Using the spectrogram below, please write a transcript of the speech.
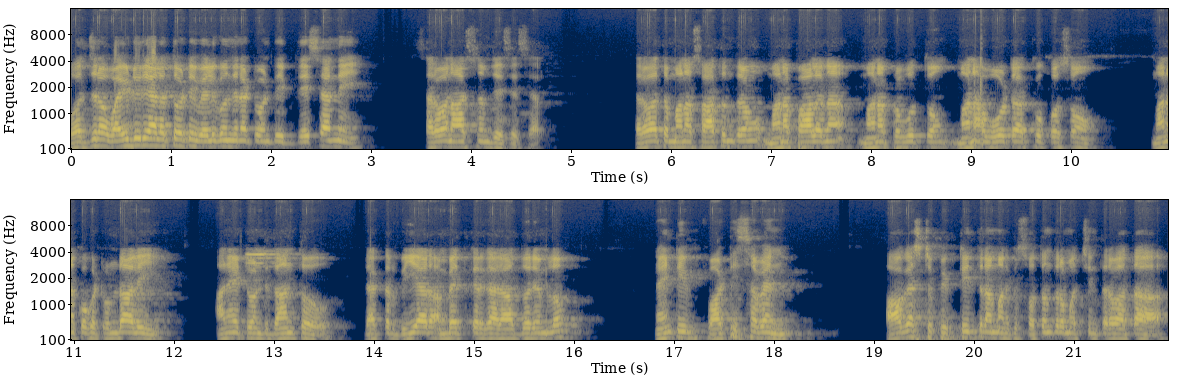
వజ్ర వైడూర్యాలతోటి వెలుగొందినటువంటి దేశాన్ని సర్వనాశనం చేసేశారు. తర్వాత మన స్వాతంత్రం మన పాలన మన ప్రభుత్వం మన ఓటు హక్కు కోసం మనకు ఒకటి ఉండాలి అనేటువంటి దాంతో డాక్టర్ బిఆర్ అంబేద్కర్ గారి ఆధ్వర్యంలో నైన్టీన్ ఫార్టీ సెవెన్ ఆగస్టు ఫిఫ్టీన్త్న మనకు స్వతంత్రం వచ్చిన తర్వాత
